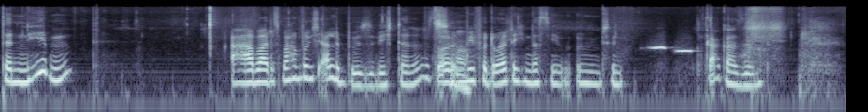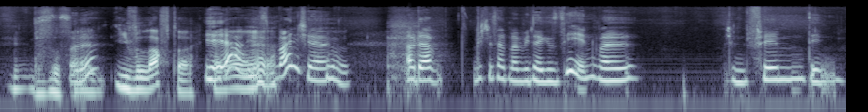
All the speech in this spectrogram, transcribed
daneben. Aber das machen wirklich alle Bösewichter, ne? Das soll Tja. irgendwie verdeutlichen, dass sie irgendwie ein bisschen gaga sind. Das ist Oder? ein Evil Laughter. Ja, ja, Ahnung, das meine ich ja. Aber da habe ich das halt mal wieder gesehen, weil den Film, den,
